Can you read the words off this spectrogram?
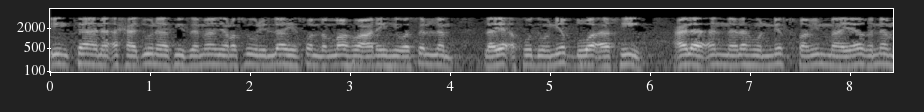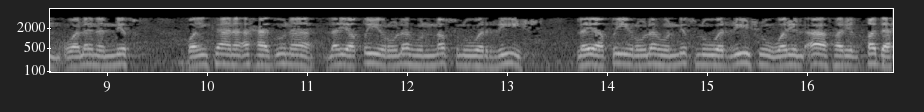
إن كان أحدنا في زمان رسول الله صلى الله عليه وسلم لا يأخذ نضو أخيه على أن له النصف مما يغنم ولنا النصف وإن كان أحدنا ليطير له النصل والريش ليطير له النصل والريش وللآخر القدح.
